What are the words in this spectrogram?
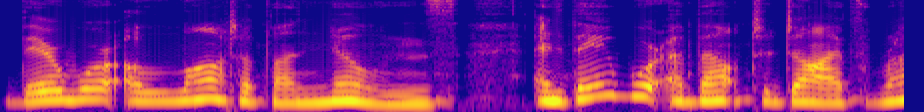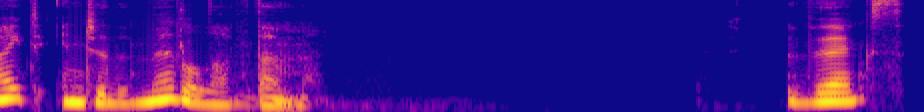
There were a lot of unknowns, and they were about to dive right into the middle of them. Vix,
